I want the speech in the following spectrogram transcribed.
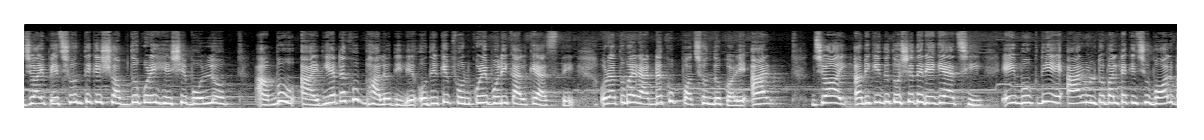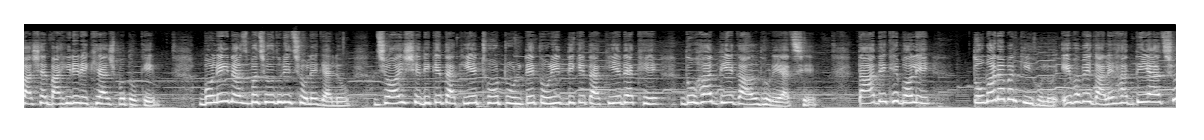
জয় পেছন থেকে শব্দ করে হেসে বলল, আম্মু, আইডিয়াটা খুব ভালো দিলে, ওদেরকে ফোন করে বলি কালকে আসতে। ওরা তোমার রান্না খুব পছন্দ করে। আর জয়, আমি কিন্তু তোর সাথে রেগে আছি। এই মুখ দিয়ে আর উল্টোপাল্টা কিছু বল বাসার বাহিরে রেখে আসব তোকে। বলেই নাজমা চৌধুরী চলে গেল। জয় সেদিকে তাকিয়ে ঠোঁট উল্টে তরির দিকে তাকিয়ে দেখে, দুহাত দিয়ে গাল ধরে আছে। তা দেখে বলে তোমার আবার কি হলো? এভাবে গালে হাত দিয়ে আছো?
